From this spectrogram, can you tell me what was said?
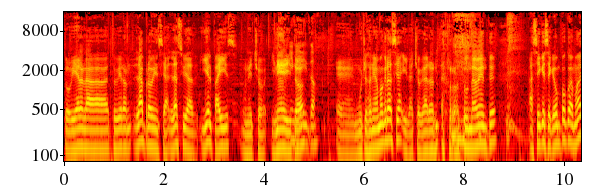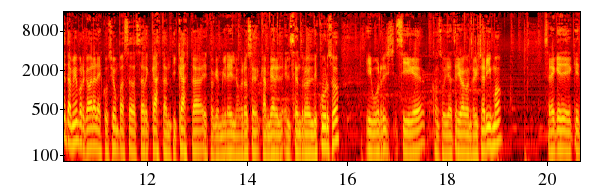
Tuvieron la, tuvieron la provincia, la ciudad y el país, un hecho inédito. Inédito. En muchos años de democracia y la chocaron rotundamente. Así que se quedó un poco de moda también porque ahora la discusión pasó a ser casta anticasta, esto que Milei logró cambiar el centro del discurso y Burrich sigue con su diatriba contra el kirchnerismo. Se ve que,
